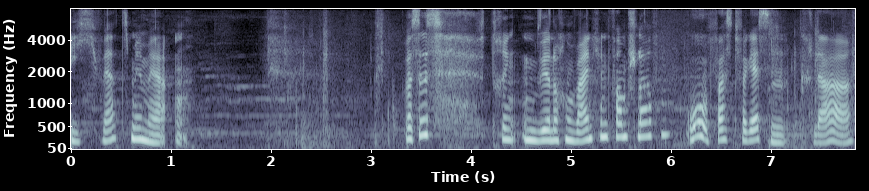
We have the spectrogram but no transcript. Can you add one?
Ich werd's mir merken. Was ist? Trinken wir noch ein Weinchen vorm Schlafen? Oh, fast vergessen. Klar.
